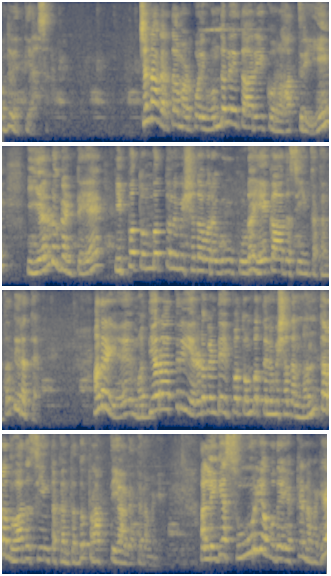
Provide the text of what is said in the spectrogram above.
ಒಂದು ವ್ಯತ್ಯಾಸ. ಚೆನ್ನಾಗಿ ಅರ್ಥ ಮಾಡ್ಕೊಳ್ಳಿ, ಒಂದನೇ ತಾರೀಕು ರಾತ್ರಿ ಎರಡು ಗಂಟೆ ಇಪ್ಪತ್ತೊಂಬತ್ತು ನಿಮಿಷದವರೆಗೂ ಕೂಡ ಏಕಾದಶಿ ಅಂತಕ್ಕಂಥದ್ದು ಇರುತ್ತೆ. ಅಂದರೆ ಮಧ್ಯರಾತ್ರಿ ಎರಡು ಗಂಟೆ ಇಪ್ಪತ್ತೊಂಬತ್ತು ನಿಮಿಷದ ನಂತರ ದ್ವಾದಶಿ ಅಂತಕ್ಕಂಥದ್ದು ಪ್ರಾಪ್ತಿಯಾಗತ್ತೆ ನಮಗೆ. ಅಲ್ಲಿಗೆ ಸೂರ್ಯ ಉದಯಕ್ಕೆ ನಮಗೆ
